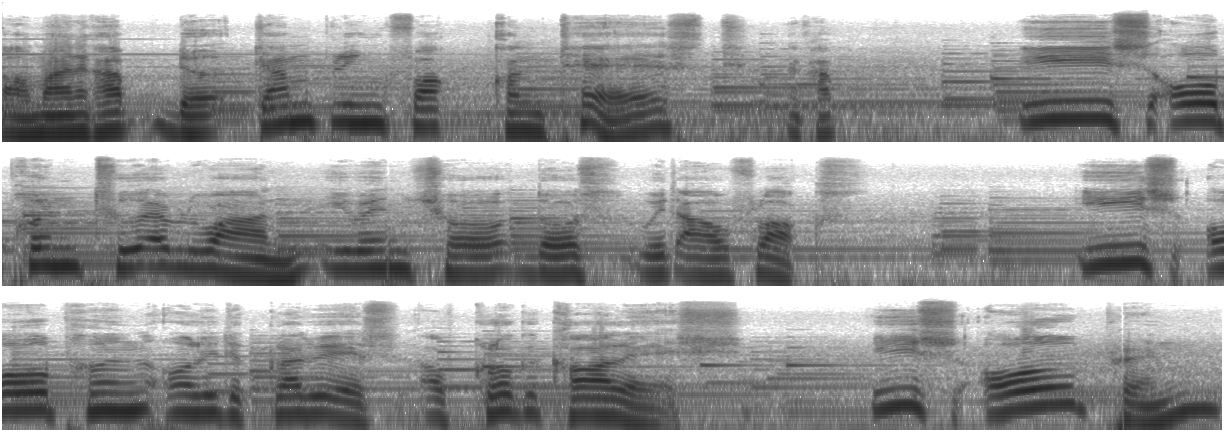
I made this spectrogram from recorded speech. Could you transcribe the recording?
ต่อมานะครับ the jumping frog contest นะครับ is open to everyone, even to those without flocks. Is open only to graduates of Croker College. Is open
